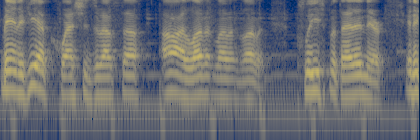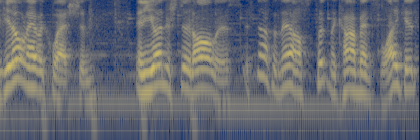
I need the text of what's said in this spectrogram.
Man if you have questions about stuff oh I love it love it love it. Please put that in there. And if you don't have a question and you understood all this. If nothing else put in the comments like it.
